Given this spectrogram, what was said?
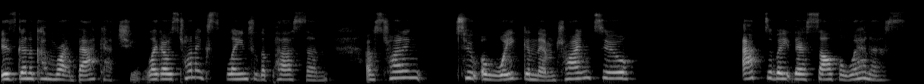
is going to come right back at you. Like I was trying to explain to the person, I was trying to awaken them, trying to activate their self awareness.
